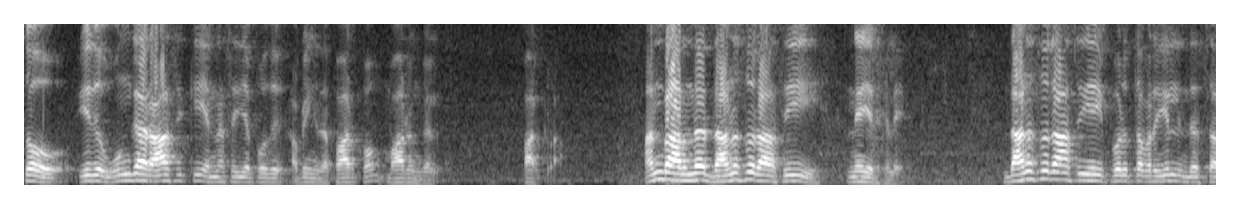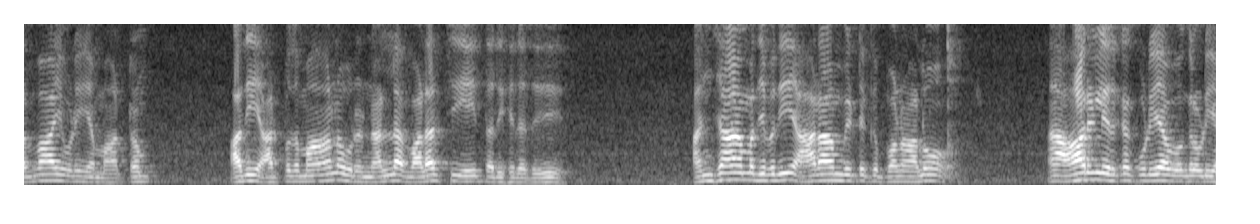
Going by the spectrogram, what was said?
ஸோ இது உங்கள் ராசிக்கு என்ன செய்ய போகுது அப்படிங்கிறத பார்ப்போம். வாருங்கள். பார்க்கலாம். அன்பார்ந்த தனுசு ராசி நேயர்களே தனுசு ராசியை பொறுத்தவரையில் இந்த செவ்வாயுடைய மாற்றம் அதி அற்புதமான ஒரு நல்ல வளர்ச்சியை தருகிறது. அஞ்சாம் அதிபதி ஆறாம் வீட்டுக்கு போனாலும் ஆறில் இருக்கக்கூடிய உங்களுடைய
